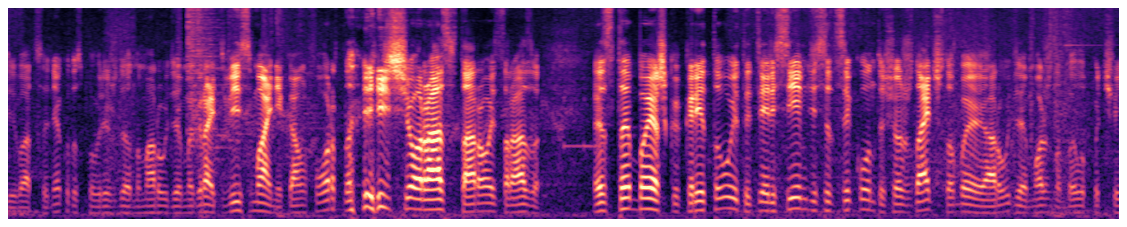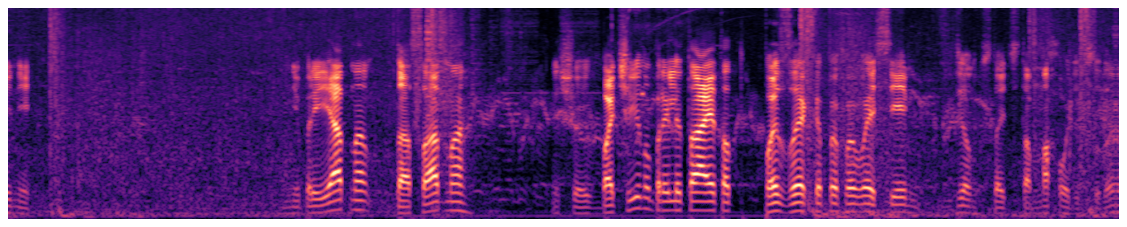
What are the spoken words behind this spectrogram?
Деваться некуда с поврежденным орудием. Играть весьма некомфортно. еще раз, второй сразу. СТБшка критует. И теперь 70 секунд еще ждать, чтобы орудие можно было починить. Неприятно, досадно. Еще и в бочину прилетает от ПЗ КПФВ-7. Где он, кстати, там находится, да?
